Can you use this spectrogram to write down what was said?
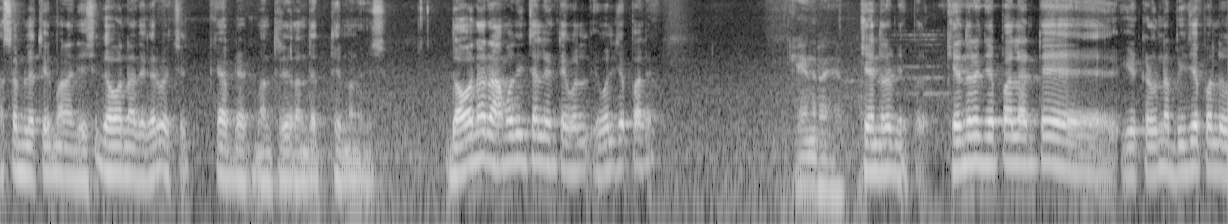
అసెంబ్లీలో తీర్మానం చేసి గవర్నర్ దగ్గర వచ్చి క్యాబినెట్ మంత్రులందరూ తీర్మానం చేసి. గవర్నర్ ఆమోదించాలంటే ఎవరు ఎవరు చెప్పాలి? కేంద్రం కేంద్రం చెప్పాలి. కేంద్రం చెప్పాలంటే ఇక్కడ ఉన్న బీజేపీ వాళ్ళు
